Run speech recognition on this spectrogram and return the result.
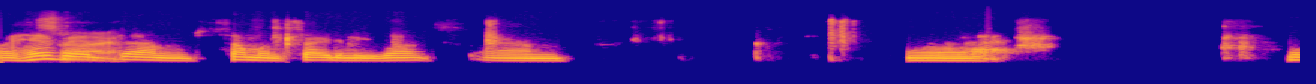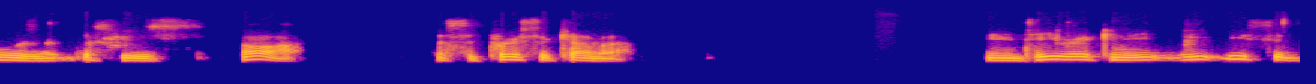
I have so, had um, someone say to me once. Um, uh, what was it? This was oh, the suppressor cover, and he reckoned he, he, said,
